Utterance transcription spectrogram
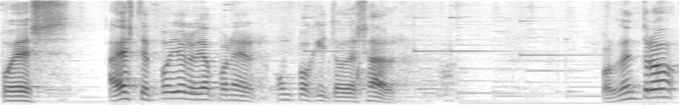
pues a este pollo le voy a poner un poquito de sal por dentro.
